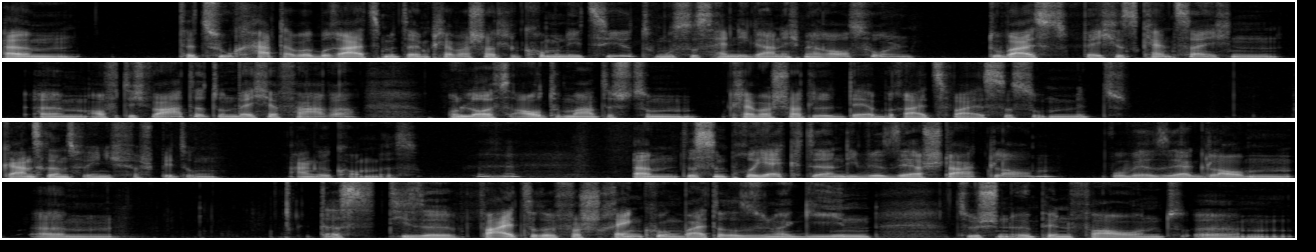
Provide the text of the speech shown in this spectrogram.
Ähm, der Zug hat aber bereits mit deinem Clever Shuttle kommuniziert. Du musst das Handy gar nicht mehr rausholen. Du weißt, welches Kennzeichen ähm, auf dich wartet und welcher Fahrer und läufst automatisch zum Clever Shuttle, der bereits weiß, dass du mit ganz, ganz wenig Verspätung angekommen bist. Mhm. Ähm, das sind Projekte, an die wir sehr stark glauben, wo wir sehr glauben, ähm, dass diese weitere Verschränkung, weitere Synergien zwischen ÖPNV und ähm,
